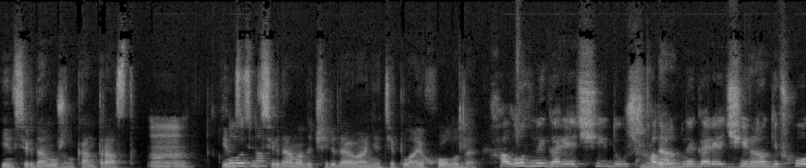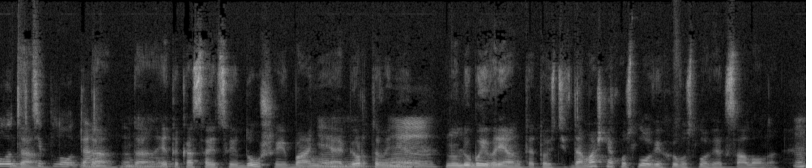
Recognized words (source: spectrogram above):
им всегда нужен контраст. М, Им Холодно. всегда надо чередование тепла и холода. Холодный горячий душ, Да. холодные горячие Да. ноги в холод, Да. в тепло, да? Да, да, Мгм. это касается и душа, и бани, и Мгм. обертывания. М, Ну, любые варианты, то есть и в домашних условиях, и в условиях салона. мгм.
